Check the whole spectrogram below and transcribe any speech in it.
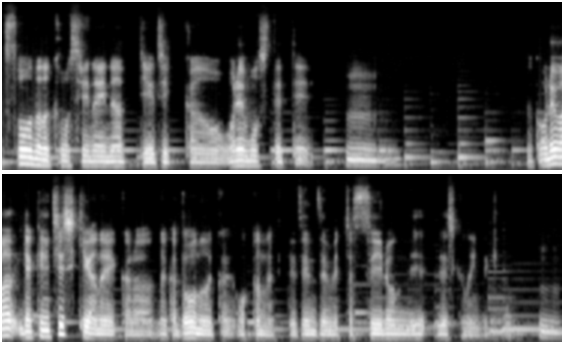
そうなのかもしれないなっていう実感を俺もしててうん。なんか俺は逆に知識がないからなんかどうなのか分かんなくて全然めっちゃ推論ででしかないんだけどうん。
